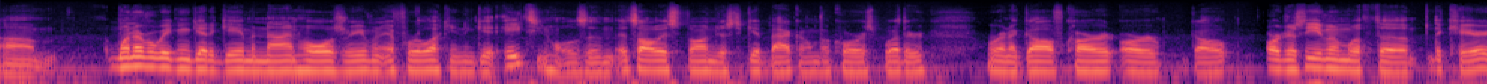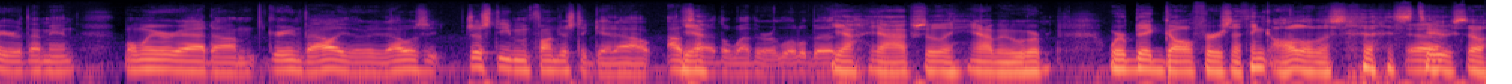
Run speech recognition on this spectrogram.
um, whenever we can get a game of nine holes, or even if we're lucky to get 18 holes in, it's always fun just to get back on the course, whether we're in a golf cart or golf, or just even with the the carrier. I mean, when we were at um, Green Valley, the other day, that was just even fun just to get out outside Yeah. of the weather a little bit. Yeah, yeah, absolutely. Yeah, I mean we're we're big golfers. I think all of us Yeah. too. So,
